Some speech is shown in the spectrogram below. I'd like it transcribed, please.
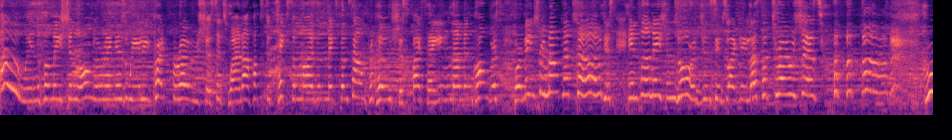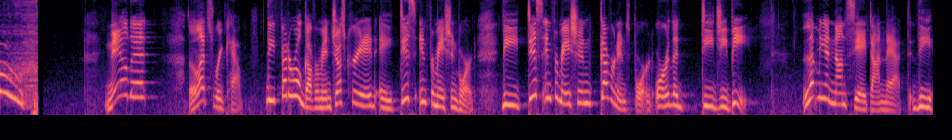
Oh, information laundering is really quite ferocious. It's when a huckster takes some lies and makes them sound precocious by saying them in Congress or a mainstream outlet. So disinformation's origin seems slightly less atrocious. Nailed it! Let's recap. The federal government just created a disinformation board, the Disinformation Governance Board, or the DGB. Let me enunciate on that the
